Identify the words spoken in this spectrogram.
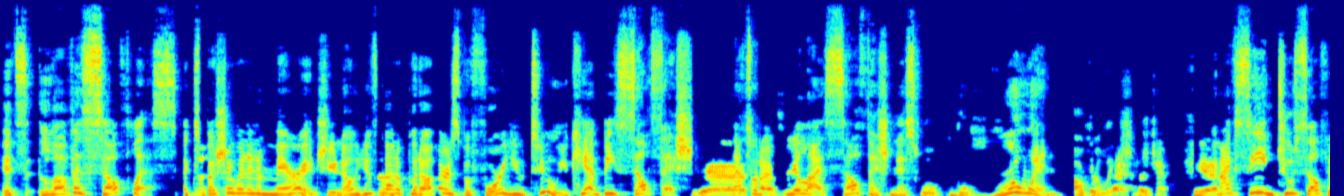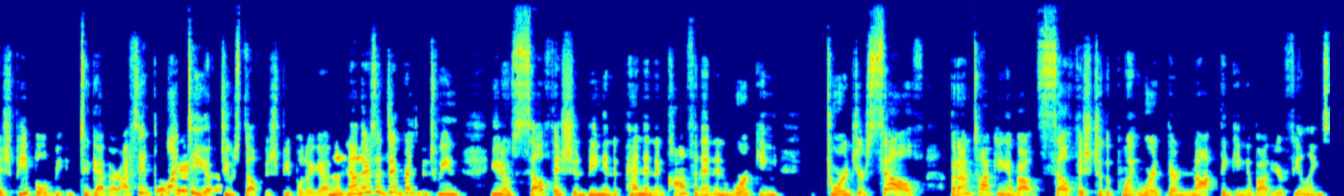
It's love is selfless, especially mm-hmm. when in a marriage, you know, you've mm-hmm. got to put others before you too. You can't be selfish. Yeah. That's what I've realized. Selfishness will, will ruin a exactly. relationship. Yeah. And I've seen two selfish people be together. I've seen plenty okay. of two selfish people together. Mm-hmm. Now there's a difference between, you know, selfish and being independent and confident and working towards yourself but I'm talking about selfish to the point where they're not thinking about your feelings.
